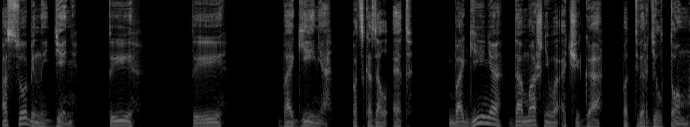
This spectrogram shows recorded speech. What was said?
особенный день. Ты... ты... богиня», — подсказал Эд. «Богиня домашнего очага», — подтвердил Том.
